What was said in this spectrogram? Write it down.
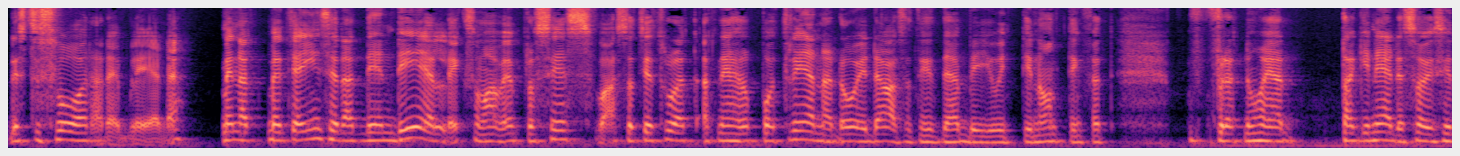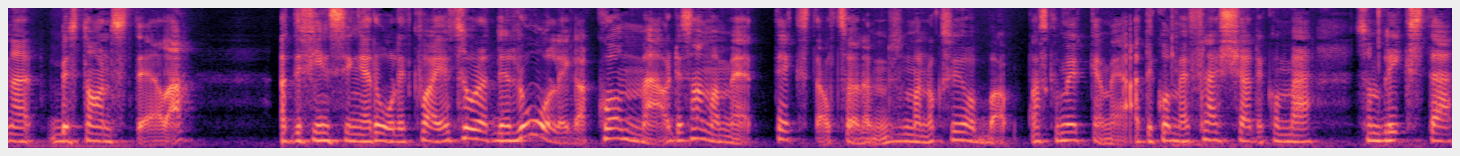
desto svårare blir det. Men att, men att jag inser att det är en del liksom av en process. Va? Så jag tror att, att när jag höll på att träna då idag så tänkte jag att det här blir ju inte någonting för att, för att nu har jag tagit ner det så i sina beståndsdelar att det finns inget roligt kvar. Jag tror att det roliga kommer, och det är samma med text alltså, som man också jobbar ganska mycket med, att det kommer flashar, det kommer som blixtar,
